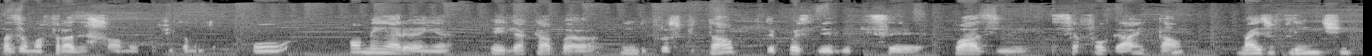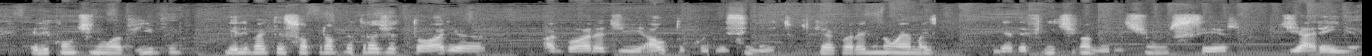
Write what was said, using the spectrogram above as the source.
fazer uma frase só, mas não fica muito. O Homem-Aranha ele acaba indo pro hospital depois dele ser quase se afogar e tal, mas o Flint ele continua vivo e ele vai ter sua própria trajetória agora de autoconhecimento, porque agora ele não é mais ele é definitivamente um ser de areia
